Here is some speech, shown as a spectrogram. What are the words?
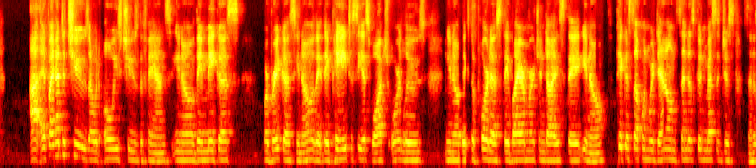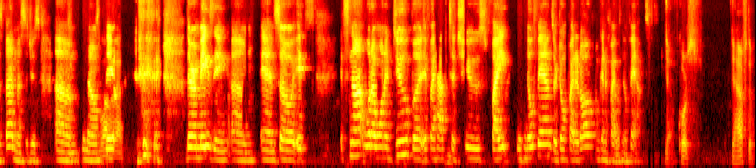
I, if I had to choose, I would always choose the fans. You know, they make us or break us. You know, they they pay to see us watch or lose. You know, they support us. They buy our merchandise. They, you know, pick us up when we're down. Send us good messages. Send us bad messages. Um, you know, they. they're amazing. Um, and so it's it's not what I want to do, but if I have to choose fight with no fans or don't fight at all, I'm gonna fight with no fans. Yeah, of course. You have to.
